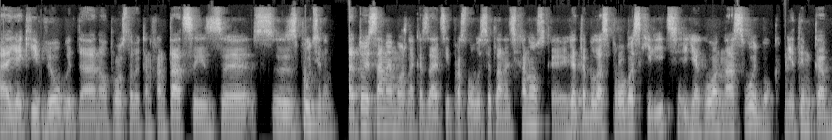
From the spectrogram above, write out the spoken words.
які вёў бы да наўпроставай канфронтацыі з, з, з Пуціным тое самае можна казаць і пра словы Святлана ціхановская гэта была спроба схіліць яго на свой бок. Не тым каб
